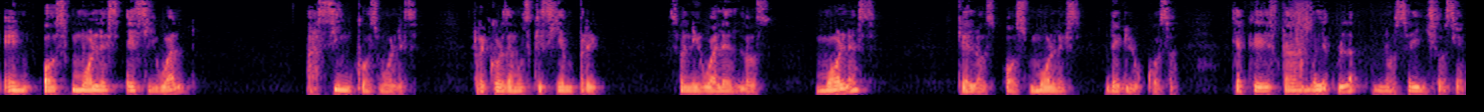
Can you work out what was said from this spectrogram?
en osmoles es igual a 5 osmoles. Recordemos que siempre son iguales los moles que los osmoles de glucosa ya que esta molécula no se disocia.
